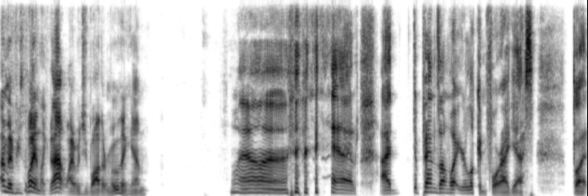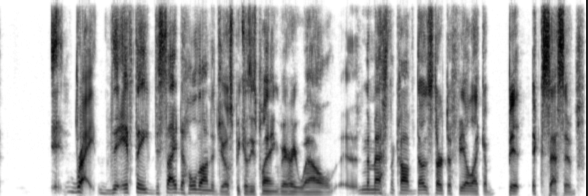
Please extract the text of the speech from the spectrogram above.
I mean, if he's playing like that, why would you bother moving him? Well, I depends on what you're looking for, I guess. But it- right, if they decide to hold on to Jost because he's playing very well, uh, Namestnikov does start to feel like a bit excessive.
